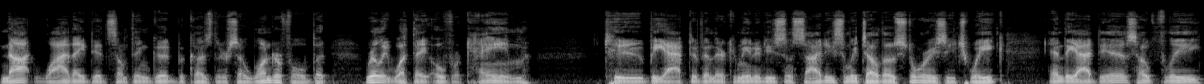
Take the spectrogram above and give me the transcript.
not why they did something good because they're so wonderful, but really what they overcame to be active in their communities and societies. And we tell those stories each week. And the idea is hopefully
